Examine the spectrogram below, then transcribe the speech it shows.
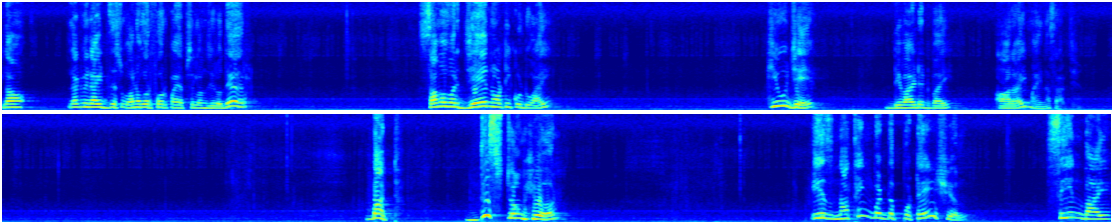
Now, let me write this 1 over 4 pi epsilon 0 there sum over j not equal to i q j divided by r i minus r j. But this term here is nothing but the potential seen by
